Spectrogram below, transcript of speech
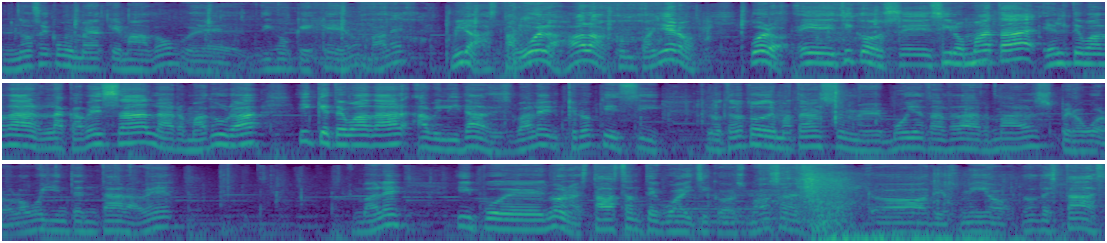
No sé cómo me ha quemado, eh, digo que geo, ¿vale? Mira, hasta vuela, hala, compañero. Bueno, eh, chicos, eh, si lo mata, él te va a dar la cabeza, la armadura y que te va a dar habilidades, ¿vale? Creo que si lo trato de matar se me voy a tardar más, pero bueno, lo voy a intentar a ver. ¿Vale? Y pues, bueno, está bastante guay, chicos. Vamos a ver Oh, Dios mío, ¿dónde estás?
